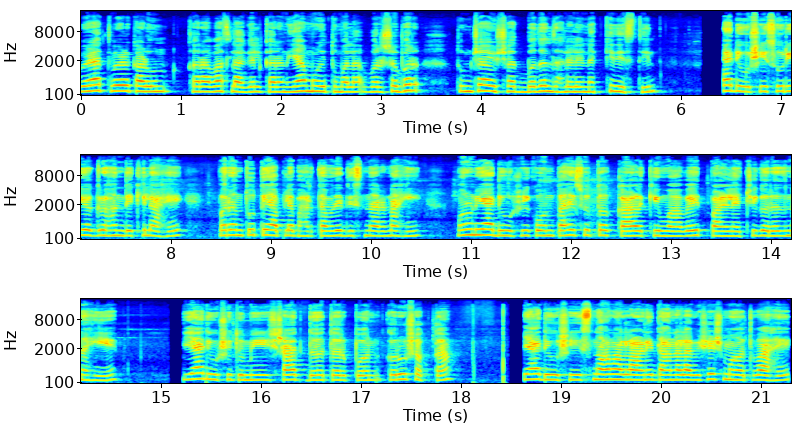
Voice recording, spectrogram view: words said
वेळात वेळ काढून करावाच लागेल कारण यामुळे तुम्हाला वर्षभर तुमच्या आयुष्यात बदल झालेले नक्की दिसतील. या दिवशी सूर्यग्रहण देखील आहे परंतु ते आपल्या भारतामध्ये दिसणार नाही. म्हणून या दिवशी कोणताही सुतक काळ किंवा वेद पाळण्याची गरज नाही आहे या दिवशी तुम्ही श्राद्ध तर्पण करू शकता. या दिवशी स्नानाला आणि दानाला विशेष महत्त्व आहे.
